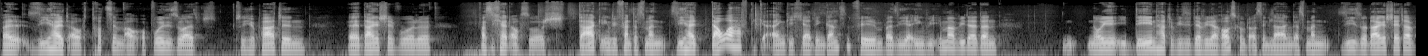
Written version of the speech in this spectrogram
weil sie halt auch trotzdem, auch obwohl sie so als Psychopathin äh, dargestellt wurde, was ich halt auch so stark irgendwie fand, dass man sie halt dauerhaft eigentlich ja den ganzen Film, weil sie ja irgendwie immer wieder dann neue Ideen hatte, wie sie da wieder rauskommt aus den Lagen, dass man sie so dargestellt hat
